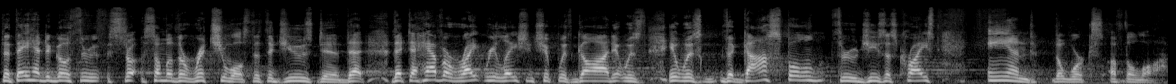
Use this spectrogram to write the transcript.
That they had to go through some of the rituals that the Jews did. That, that to have a right relationship with God, it was, it was the gospel through Jesus Christ and the works of the law.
